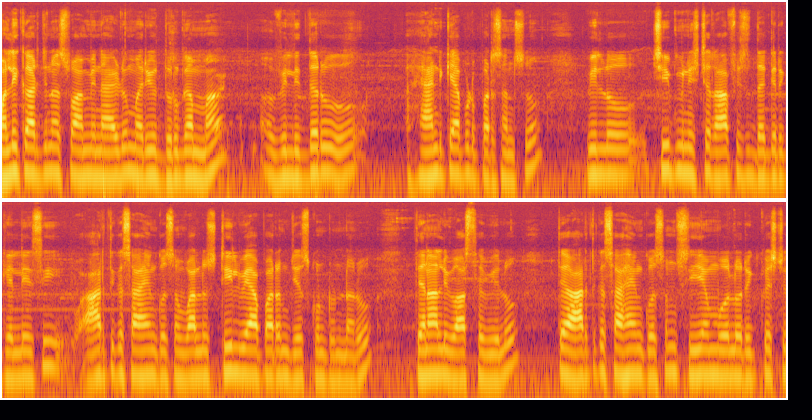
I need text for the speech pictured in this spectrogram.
మల్లికార్జున స్వామి నాయుడు మరియు దుర్గమ్మ వీళ్ళిద్దరూ హ్యాండిక్యాప్డ్ పర్సన్స్ వీళ్ళు చీఫ్ మినిస్టర్ ఆఫీస్ దగ్గరికి వెళ్ళేసి ఆర్థిక సహాయం కోసం వాళ్ళు స్టీల్ వ్యాపారం చేసుకుంటున్నారు తెనాలి వాస్తవ్యులు. ఆర్థిక సహాయం కోసం సీఎంఓలో రిక్వెస్ట్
